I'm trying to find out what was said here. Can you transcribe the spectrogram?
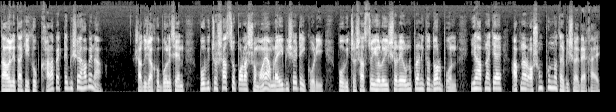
তাহলে তা কি খুব খারাপ একটা বিষয় হবে না? সাধু জাকব বলেছেন, পবিত্র শাস্ত্র পড়ার সময় আমরা এই বিষয়টাই করি। পবিত্র শাস্ত্রই হলো ঈশ্বরের অনুপ্রাণিত দর্পণ। ইহা আপনাকে, আপনার অসম্পূর্ণতার বিষয় দেখায়।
